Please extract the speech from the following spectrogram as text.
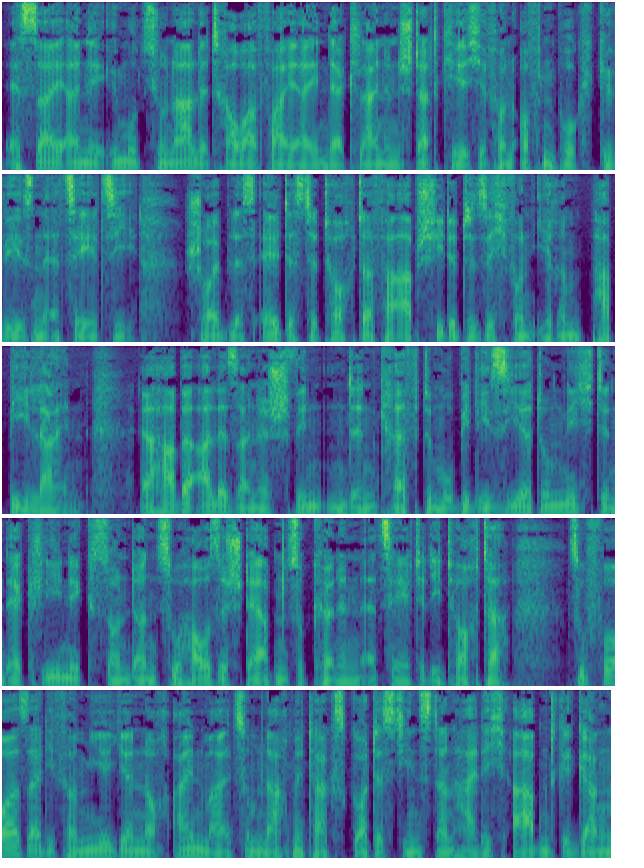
Es sei eine emotionale Trauerfeier in der kleinen Stadtkirche von Offenburg gewesen, erzählt sie. Schäubles älteste Tochter verabschiedete sich von ihrem Papilein. Er habe alle seine schwindenden Kräfte mobilisiert, um nicht in der Klinik, sondern zu Hause sterben zu können, erzählte die Tochter. Zuvor sei die Familie noch einmal zum Nachmittagsgottesdienst an Heiligabend gegangen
